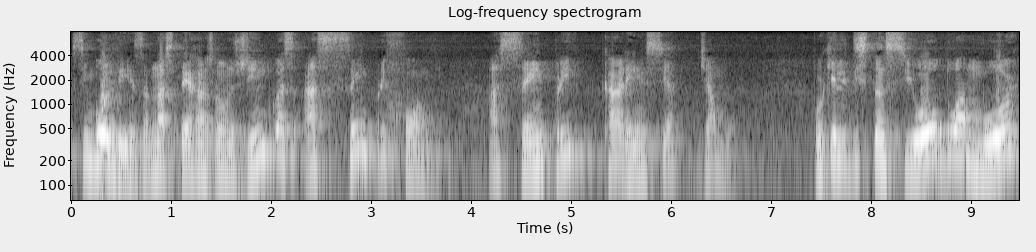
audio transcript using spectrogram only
simboliza, nas terras longínquas, há sempre fome, há sempre carência de amor. Porque ele distanciou do amor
